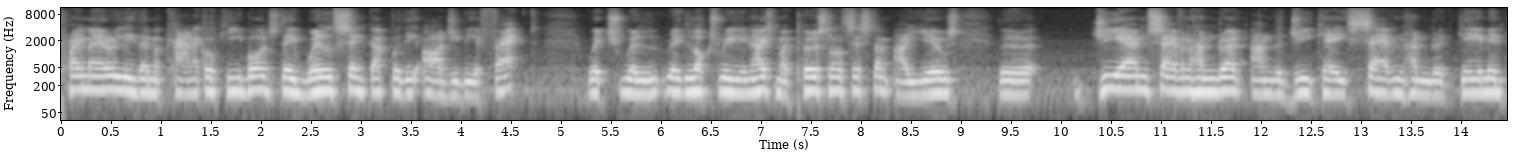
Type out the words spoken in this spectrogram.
primarily the mechanical keyboards, they will sync up with the RGB effect, which will it looks really nice. My personal system, I use the GM700 and the GK700 Gaming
